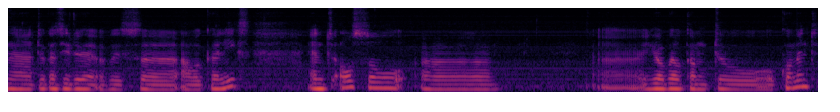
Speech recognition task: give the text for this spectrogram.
uh, to consider with uh, our colleagues. And also uh, you're welcome to comment.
